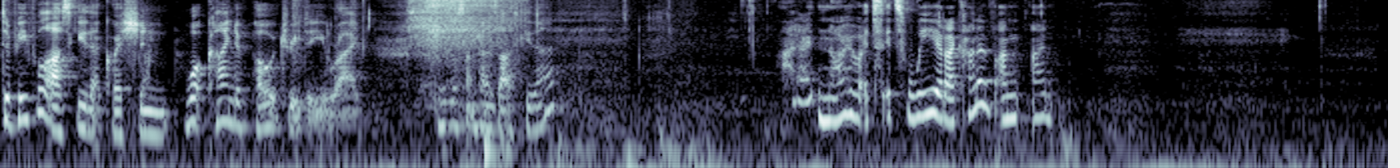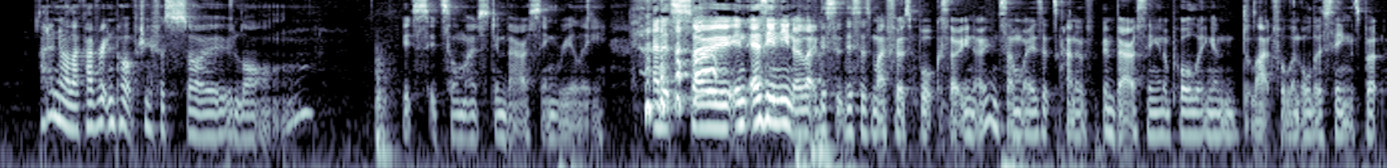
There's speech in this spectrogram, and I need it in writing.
Do people ask you that question? What kind of poetry do you write? People sometimes ask you that. I don't know. It's it's weird. I kind of I'm I. I don't know. Like I've written poetry for so long, it's it's almost embarrassing, really. And it's so, in, as in you know, like this this is my first book, so you know, in some ways, it's kind of embarrassing and appalling and delightful and all those things. But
